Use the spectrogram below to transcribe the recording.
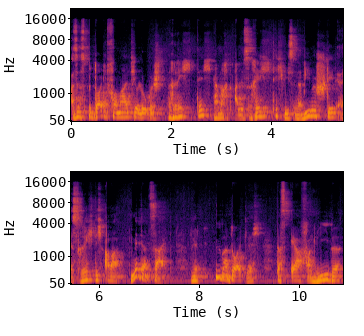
Also es bedeutet formal theologisch richtig, er macht alles richtig, wie es in der Bibel steht, er ist richtig, aber mit der Zeit wird überdeutlich, dass er von Liebe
